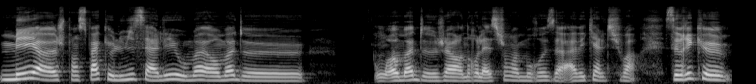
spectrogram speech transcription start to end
Mais euh, je pense pas que lui, c'est allé au en mode. Euh, en mode, genre, une relation amoureuse avec elle, tu vois. C'est vrai que.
